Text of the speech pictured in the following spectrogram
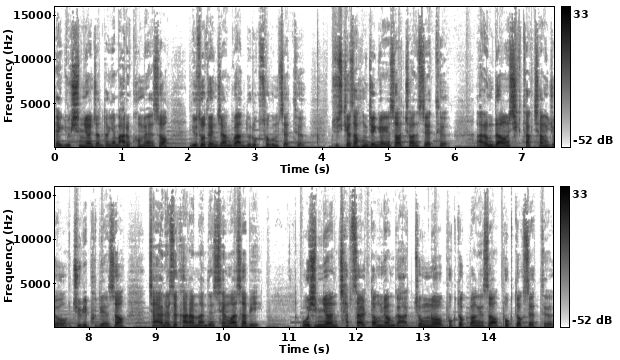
160년 전통의 마르코메에서 미소 된장과 누룩 소금 세트, 주식회사 홍진경에서 전 세트, 아름다운 식탁 창조 주비푸드에서 자연에서 갈아 만든 생와사비 50년 찹쌀떡 명가 종로 복덕방에서 복덕 세트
